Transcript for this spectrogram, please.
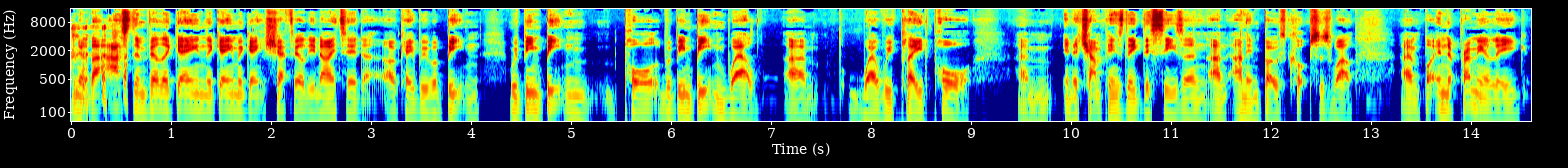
you know, that Aston Villa game, the game against Sheffield United, uh, okay, we were beaten. We've been beaten poor, we've been beaten well, um, where we played poor. Um, in a Champions League this season and, and in both cups as well. Um, but in the Premier League,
